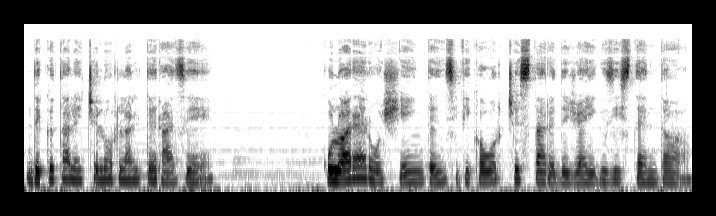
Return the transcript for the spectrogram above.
decât ale celorlalte raze. Culoarea roșie intensifică orice stare deja existentă.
